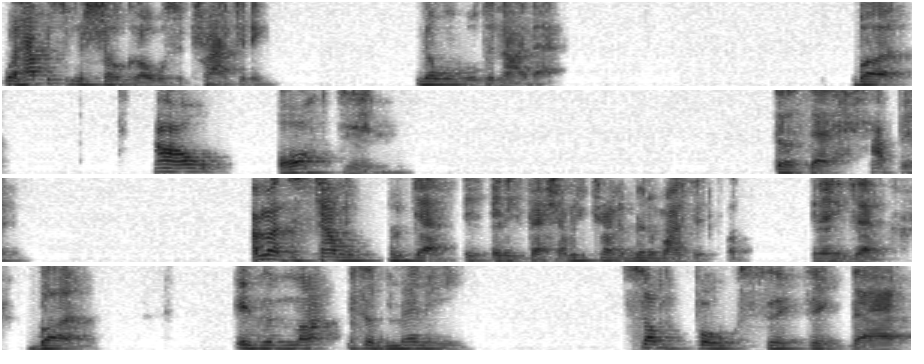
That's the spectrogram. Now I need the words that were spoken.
What happened to Michelle Go was a tragedy. No one will deny that. But how often does that happen? I'm not discounting her death in any fashion. I'm not trying to minimize it in any death. But in the minds of many, some folks think that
